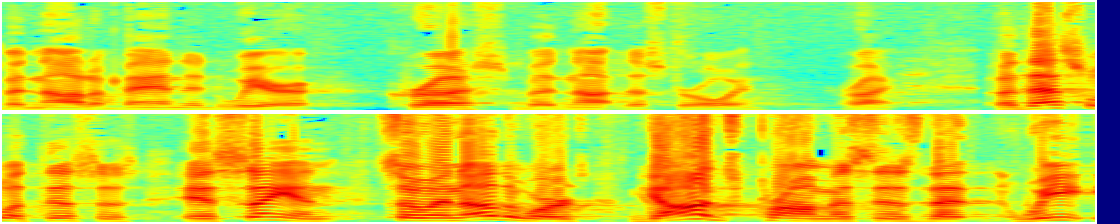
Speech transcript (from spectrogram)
but not abandoned? We are crushed but not destroyed, right? But that's what this is, is saying. So, in other words, God's promise is that we,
